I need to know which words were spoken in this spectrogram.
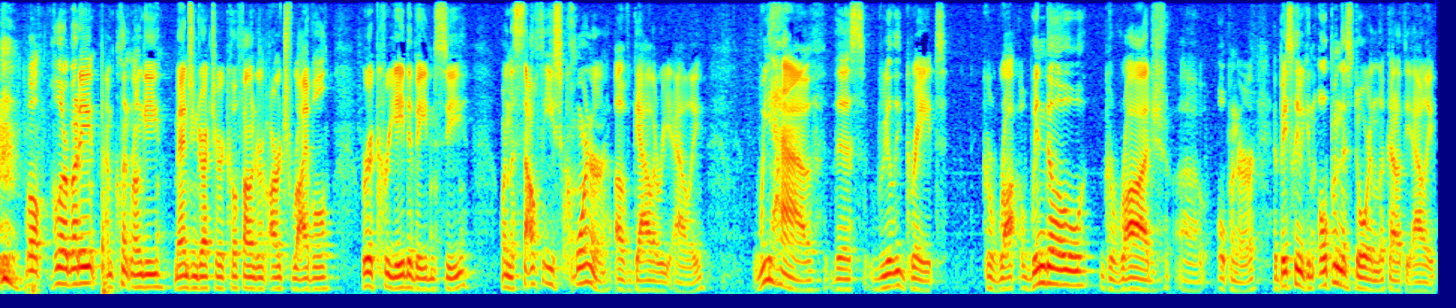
well, hello everybody. I'm Clint Runge, Managing Director, co-founder of Arch Rival. We're a creative agency. We're in the southeast corner of Gallery Alley. We have this really great garage, window garage uh, opener. Basically, we can open this door and look out at the alley.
